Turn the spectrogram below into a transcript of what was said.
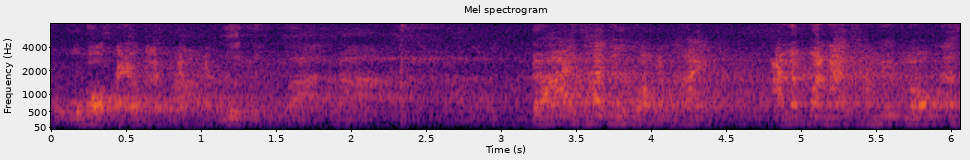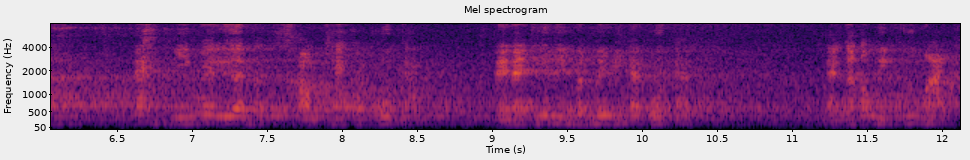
ผมก็บอกแล้วไงพูดถึงว่าถ้าได้ถ้าเนื้อความมันให้ อ่านแล้วปานาคำเรียกร้องนะแม่หญิงไม่เลื่อนคำใช้คำพูดกัน แต่ในที่นี้มันไม่มีการพูดกันแต่ก็ต้องมีเครื่องหมายค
